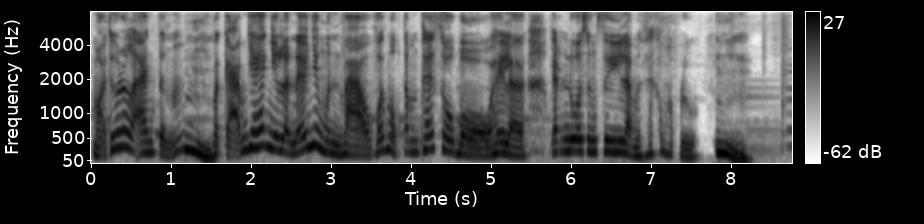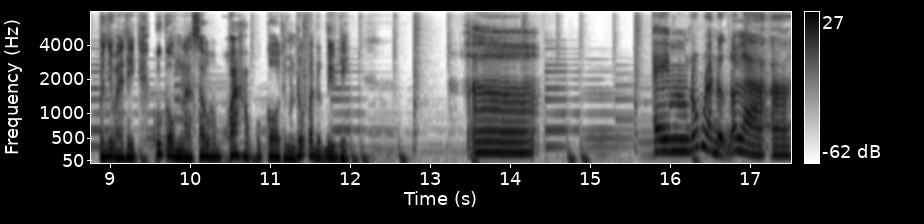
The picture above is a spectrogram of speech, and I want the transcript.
mọi thứ rất là an tĩnh. Hmm. và cảm giác như là nếu như mình vào với một tâm thế xô bồ hay là ganh đua sân si là mình sẽ không học được. Ừm. Và như vậy thì cuối cùng là sau khóa học của cô thì mình rút ra được điều gì? À, em rút ra được đó là à,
